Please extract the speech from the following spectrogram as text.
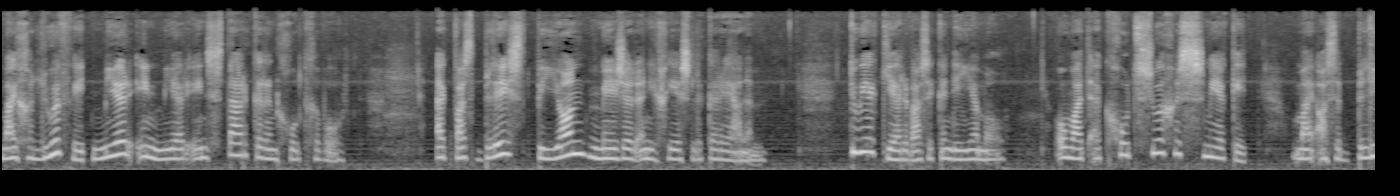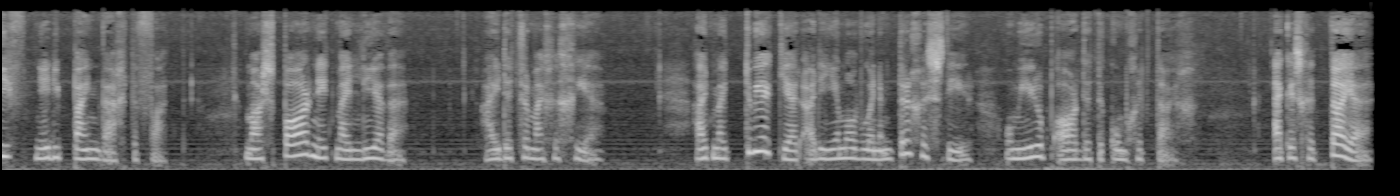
My geloof het meer en meer en sterker in God geword. Ek was blessed beyond measure in die geestelike riem. Twee keer was ek in die hemel omdat ek God so gesmeek het om my asseblief net die pyn weg te vat. Maar spaar net my lewe. Hy het dit vir my gegee. Hy het my twee keer uit die hemelwoning teruggestuur om hier op aarde te kom getuig. Ek is getuie.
